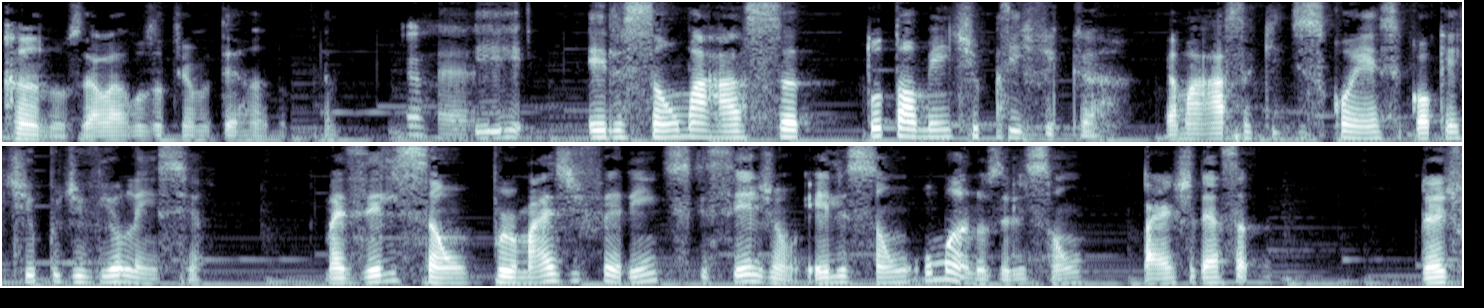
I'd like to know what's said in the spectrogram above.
Terranos, ela usa o termo terrano. É, e eles são uma raça totalmente pacífica. É uma raça que desconhece qualquer tipo de violência. Mas eles são, por mais diferentes que sejam, eles são humanos. Eles são parte dessa grande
